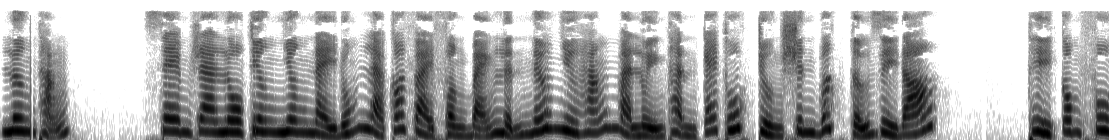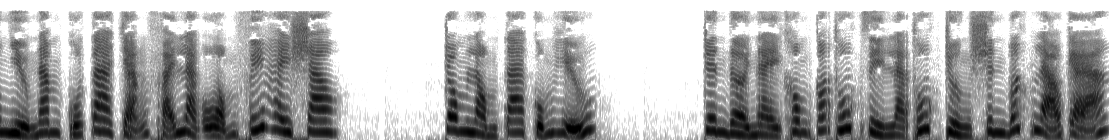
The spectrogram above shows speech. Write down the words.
lưng thẳng. Xem ra lô chân nhân này đúng là có vài phần bản lĩnh nếu như hắn mà luyện thành cái thuốc trường sinh bất tử gì đó. Thì công phu nhiều năm của ta chẳng phải là uổng phí hay sao? Trong lòng ta cũng hiểu. Trên đời này không có thuốc gì là thuốc trường sinh bất lão cả.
